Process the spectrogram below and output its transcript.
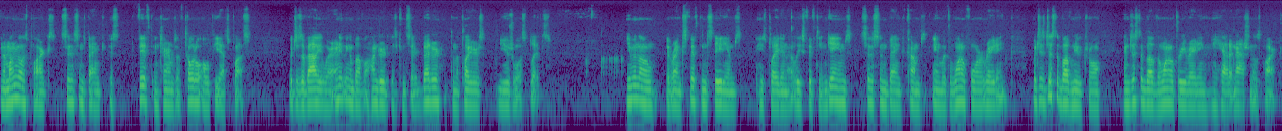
And among those parks, Citizens Bank is fifth in terms of total OPS plus, which is a value where anything above 100 is considered better than the player's usual splits. Even though it ranks fifth in stadiums, he's played in at least 15 games, Citizen Bank comes in with a 104 rating, which is just above neutral and just above the 103 rating he had at Nationals Park.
